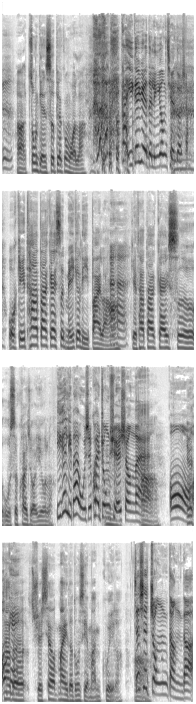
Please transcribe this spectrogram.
嗯。啊，重点是不要跟我拿，他一个月的零用钱多少？我给他大概是每一个礼拜了啊，给他大概是五十块左右了。一个礼拜五十块，中学生哎、啊，哦因为他。的学校卖的东西也蛮贵了，这是啊中等的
